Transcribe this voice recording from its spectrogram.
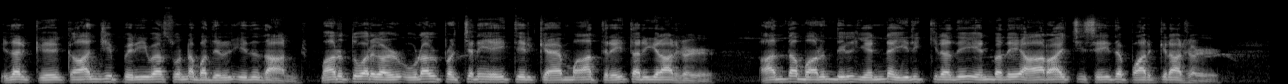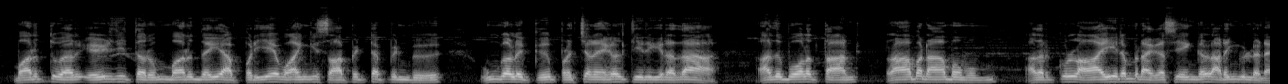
இதற்கு காஞ்சி பெரியவர் சொன்ன பதில் இதுதான். மருத்துவர்கள் உடல் பிரச்சனையை தீர்க்க மாத்திரை தருகிறார்கள். அந்த மருந்தில் என்ன இருக்கிறது என்பதை ஆராய்ச்சி செய்து பார்க்கிறார்கள். மருத்துவர் எழுதி தரும் மருந்தை அப்படியே வாங்கி சாப்பிட்ட பின்பு உங்களுக்கு பிரச்சனைகள் தீர்கிறதா? அதுபோலத்தான் ராமநாமமும் அதற்குள் ஆயிரம் ரகசியங்கள் அடங்கியுள்ளன.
